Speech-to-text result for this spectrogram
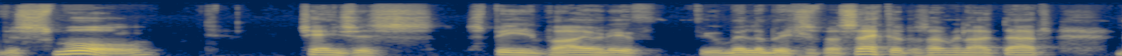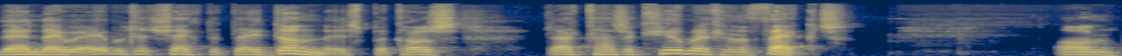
was small, changed its speed by only few millimeters per second or something like that, then they were able to check that they'd done this because that has a cumulative effect on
